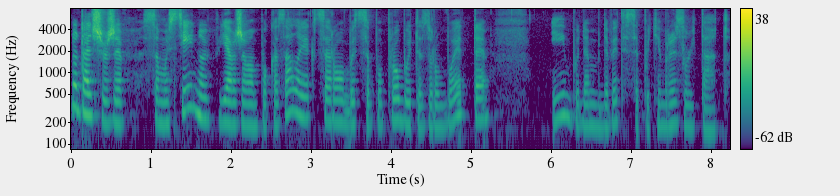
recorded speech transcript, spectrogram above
Ну, далі вже самостійно, я вже вам показала, як це робиться. Попробуйте зробити, і будемо дивитися потім результат.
